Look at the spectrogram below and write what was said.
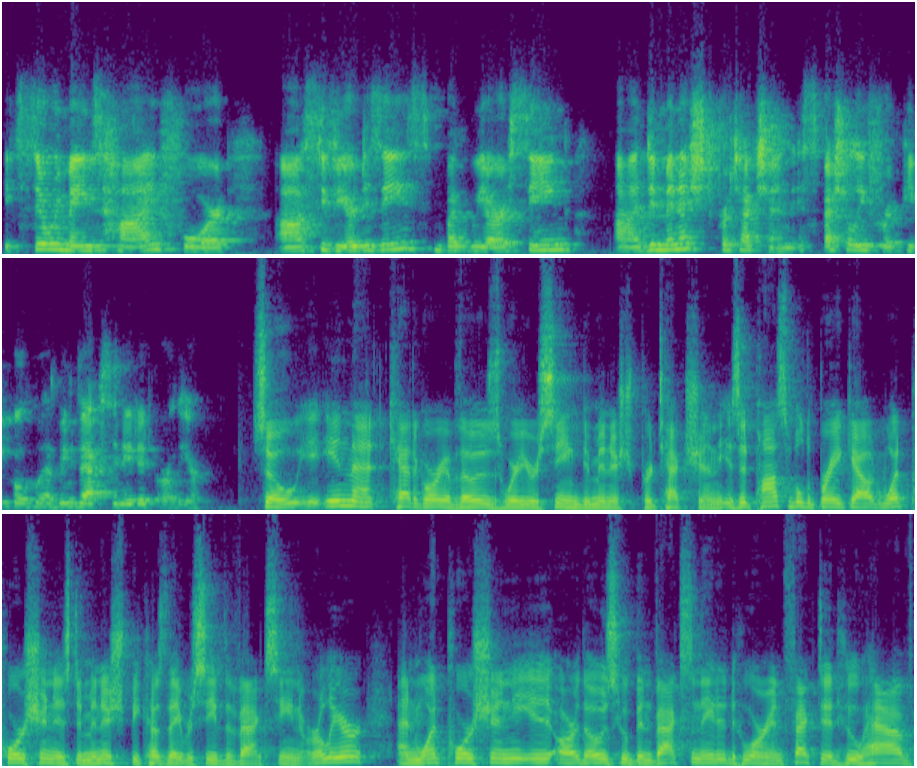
It still remains high for uh, severe disease, but we are seeing uh, diminished protection, especially for people who have been vaccinated earlier. So, in that category of those where you're seeing diminished protection, is it possible to break out what portion is diminished because they received the vaccine earlier, and what portion are those who've been vaccinated who are infected who have,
